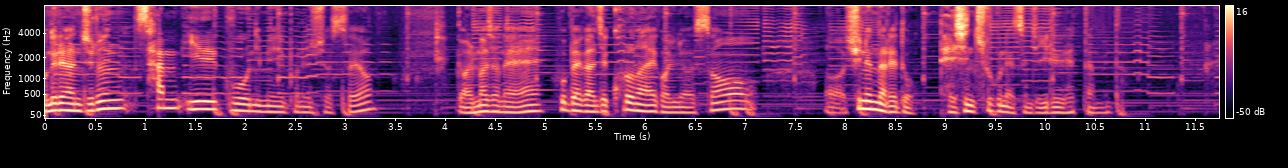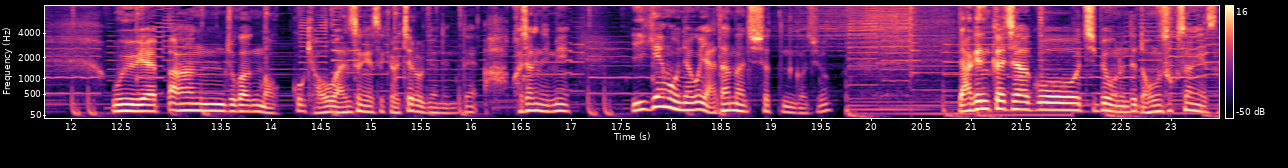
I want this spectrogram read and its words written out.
오늘의 한 줄은 3195님이 보내주셨어요. 그러니까 얼마 전에 후배가 이제 코로나에 걸려서 어, 쉬는 날에도 대신 출근해서 이제 일을 했답니다. 우유에 빵 한 조각 먹고 겨우 완성해서 결제를 올렸는데 아, 과장님이 이게 뭐냐고 야단만 치셨던 거죠. 야근까지 하고 집에 오는데 너무 속상해서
